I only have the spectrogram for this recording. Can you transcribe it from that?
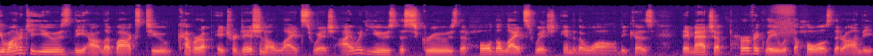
you wanted to use the outlet box to cover up a traditional light switch, I would use the screws that hold the light switch into the wall because they match up perfectly with the holes that are on the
